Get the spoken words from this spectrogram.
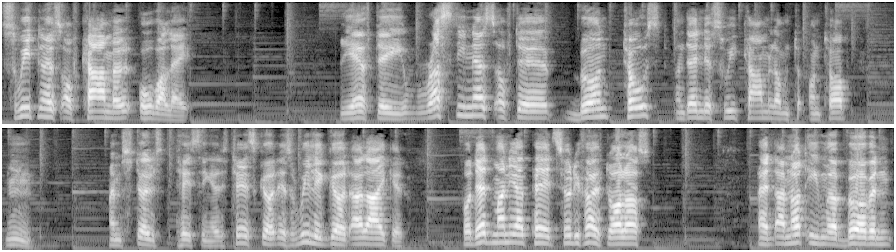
sweetness of caramel overlay. You have the rustiness of the burnt toast and then the sweet caramel on, on top. Mm. I'm still tasting it. It tastes good. It's really good. I like it. For that money I paid $35 and I'm not even a bourbon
